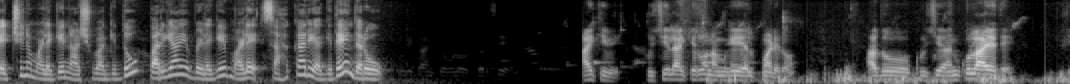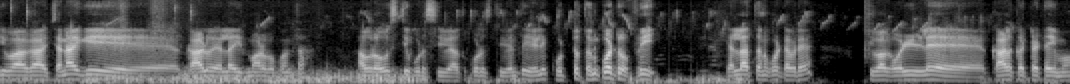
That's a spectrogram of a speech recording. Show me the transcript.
ಹೆಚ್ಚಿನ ಮಳೆಗೆ ನಾಶವಾಗಿದ್ದು ಪರ್ಯಾಯ ಬೆಳೆಗೆ ಮಳೆ ಸಹಕಾರಿಯಾಗಿದೆ ಎಂದರು. ಹಾಕಿವಿ. ಕೃಷಿ ಇಲಾಖೆಯವರು ನಮಗೆ ಹೆಲ್ಪ್ ಮಾಡಿರು ಅದು ಕೃಷಿ ಅನುಕೂಲ ಆಗೈತೆ ಇವಾಗ ಚೆನ್ನಾಗಿ ಕಾಳು ಎಲ್ಲ ಇದು ಮಾಡಬೇಕು ಅಂತ ಅವ್ರು ಔಷಧಿ ಕೊಡಿಸ್ತೀವಿ ಅದು ಕೊಡಿಸ್ತೀವಿ ಅಂತ ಹೇಳಿ ಕೊಟ್ಟು ತಂದ್ಕೊಟ್ರು ಫ್ರೀ ಎಲ್ಲ ತಂದ್ಕೊಟ್ಟವ್ರೆ. ಇವಾಗ ಒಳ್ಳೆ ಕಾಳು ಕಟ್ಟೋ ಟೈಮು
